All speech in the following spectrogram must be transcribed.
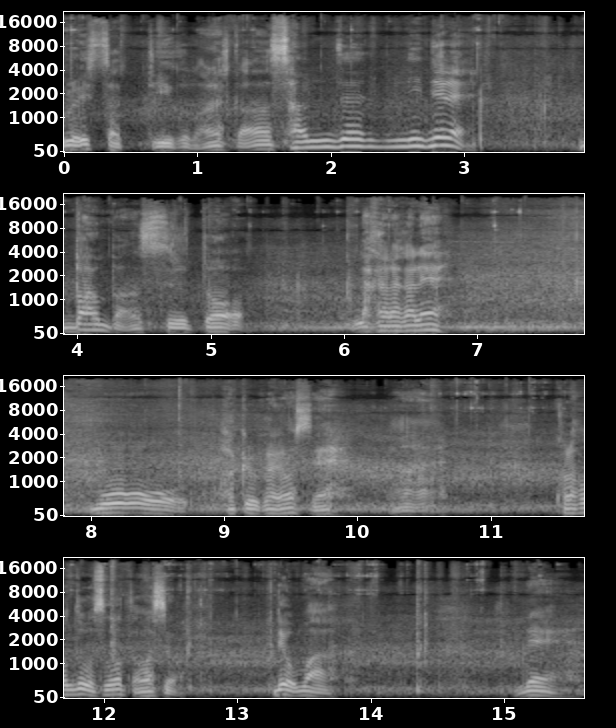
嬉しさっていうことあれですか。3000人でねバンバンするとなかなかねもう迫力ありますね。はい。これは本当にすごかったと思いますよ。でもまあねえ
